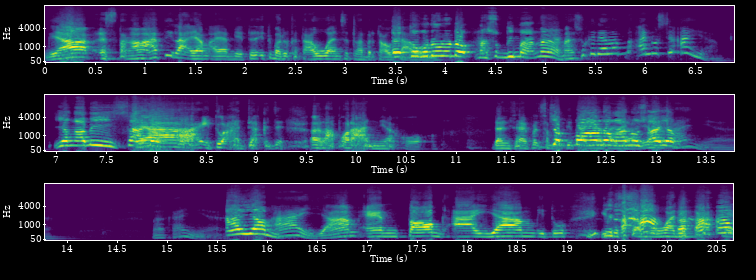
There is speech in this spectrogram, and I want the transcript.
Ya setengah mati lah ayam ayamnya itu itu baru ketahuan setelah Eh, bertahun-tahun tunggu dulu dok. Masuk di mana? masuk ke dalam anusnya ayam Ya nggak bisa ya dok. itu ada keje- eh, laporannya kok dan saya sempat Jebol ditanya dong anus ya, ayam. makanya makanya Ayam. Ayam, entog, ayam itu itu semua dipakai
